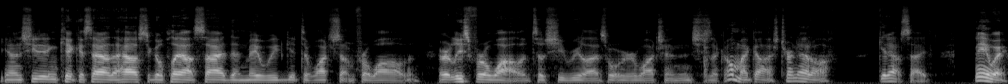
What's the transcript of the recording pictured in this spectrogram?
you know, and she didn't kick us out of the house to go play outside, then maybe we'd get to watch something for a while, or at least for a while until she realized what we were watching, and she's like, "Oh my gosh, turn that off, get outside." Anyway,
